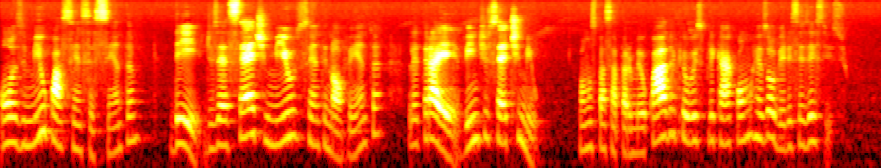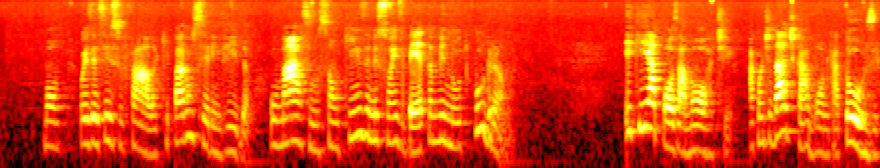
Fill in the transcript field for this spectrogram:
11.460, D 17.190, letra E 27.000. Vamos passar para o meu quadro que eu vou explicar como resolver esse exercício. Bom, o exercício fala que para um ser em vida, o máximo são 15 emissões beta minuto por grama. E que após a morte, a quantidade de carbono 14,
